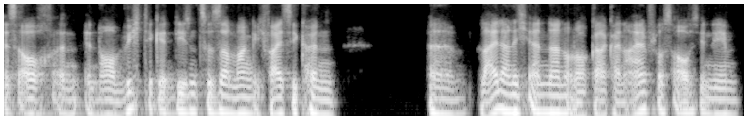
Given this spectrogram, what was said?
ist auch ein, enorm wichtig in diesem Zusammenhang. Ich weiß, Sie können äh, leider nicht ändern und auch gar keinen Einfluss auf sie nehmen.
